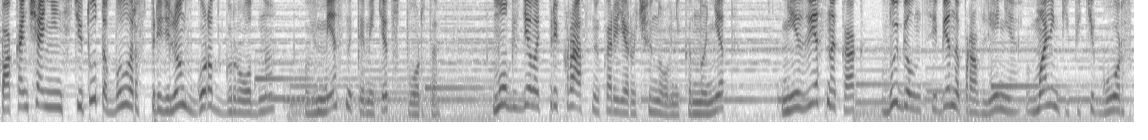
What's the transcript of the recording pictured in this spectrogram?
По окончании института был распределен в город Гродно, в местный комитет спорта. Мог сделать прекрасную карьеру чиновника, но нет. Неизвестно как, выбил на себе направление в маленький Пятигорск,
